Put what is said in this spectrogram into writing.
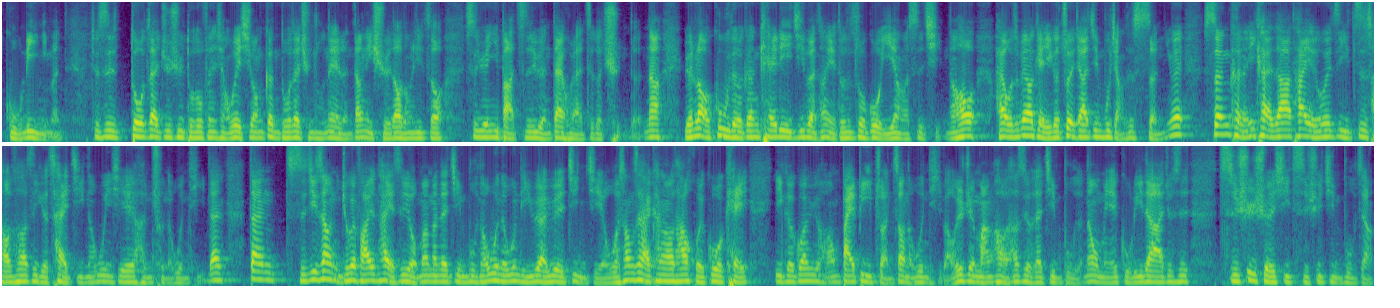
鼓励你们，就是多再继续多多分享。我也希望更多在群组内人，当你学到东西之后，是愿意把资源带回来这个群的。那元老顾的跟 Kelly 基本上也都是做过一样的事情。然后还有我这边要给一个最佳进步奖是神，因为神可能一开始他他也会自己自嘲说他是一个菜鸡，然后问一些很蠢的问题，但但实际上你就会发现他也是有慢慢在进步，然后问的问题越来越进阶。我上次还看到他回过 K 一个关于好像掰币转账的问题吧，我就觉得蛮好，他是有在进步的。那我们也鼓励大家就是持续学习。持续进步这样，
